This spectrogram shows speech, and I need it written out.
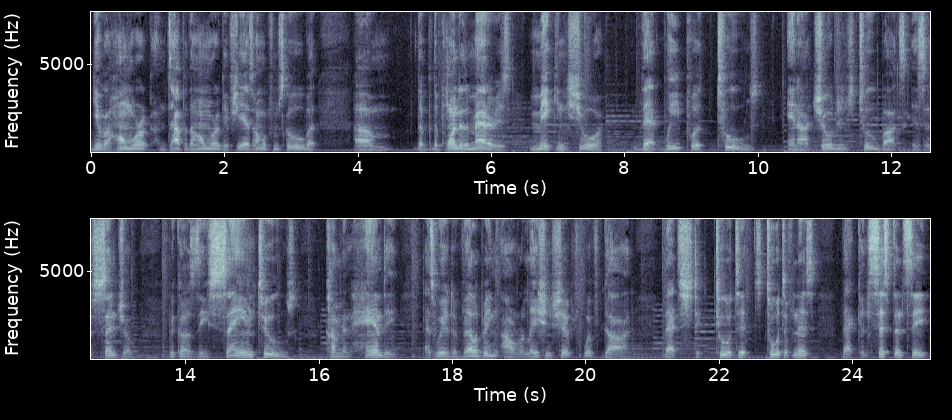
give her homework on top of the homework if she has homework from school. But um, the the point of the matter is making sure that we put tools in our children's toolbox is essential because these same tools come in handy as we're developing our relationships with God that stick to intuitiveness, that consistency,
